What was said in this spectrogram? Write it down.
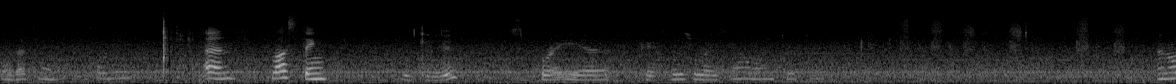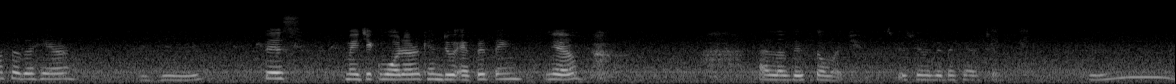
So that's all. And last thing, Okay. spray. Uh, okay, close your eyes. Yeah, one, two, three. And also the hair. Mm-hmm. This magic water can do everything. Yeah. I love this so much, especially with the hair too. Mm.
